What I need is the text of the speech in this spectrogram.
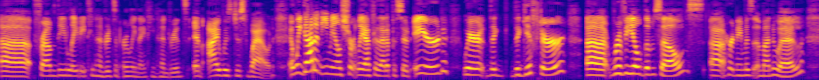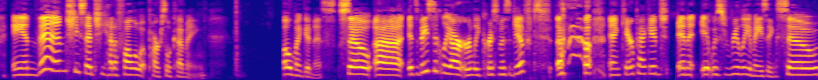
uh, from the late 1800s and early 1900s. And I was just wowed. And we got an email shortly after that episode aired where the, the gifter, uh, revealed themselves. Uh, her name is Emmanuelle. And then she said she had a follow-up parcel coming. Oh my goodness. So, uh, it's basically our early Christmas gift and care package, and it, it was really amazing. So,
